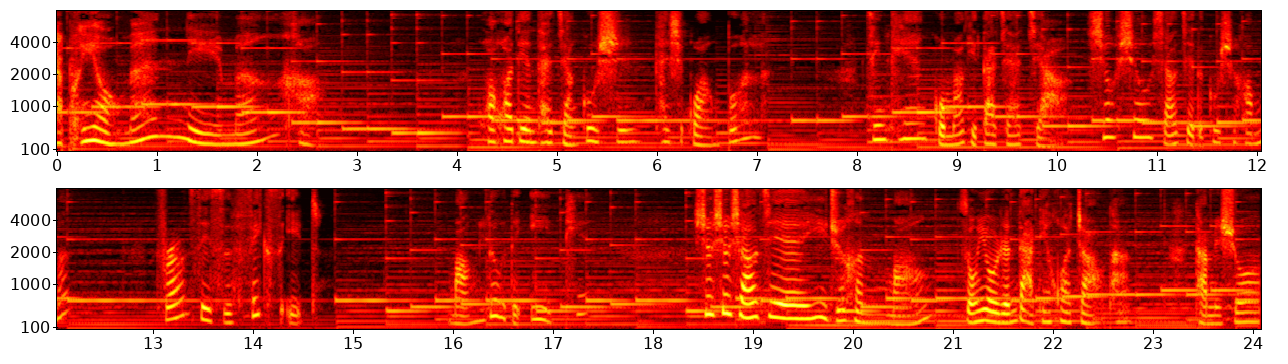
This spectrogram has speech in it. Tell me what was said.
小朋友们，你们好！花花电台讲故事开始广播了。今天果妈给大家讲羞羞小姐的故事，好吗？Francis fix it。忙碌的一天，羞羞小姐一直很忙，总有人打电话找她。他们说：“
